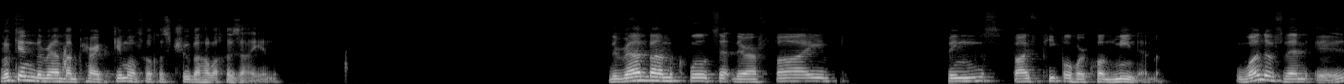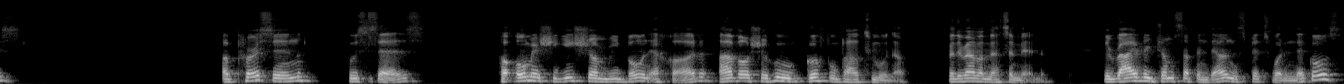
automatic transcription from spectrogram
Look in the Rambam Parak Gimel Hilchos Tshuva Halacha Zayin. The Rambam quotes that there are five things, five people who are called minim. One of them is a person who says, Ha'omer sheyisham ribon echad, aval shehu gufu bal For the Rambam, that's a min. The Ravid jumps up and down and spits what nickels,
